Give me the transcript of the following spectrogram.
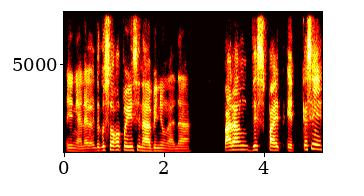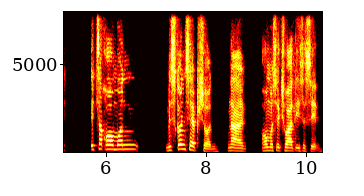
Ayun nga, na, gusto ko po yung sinabi nyo nga na parang despite it, kasi it's a common misconception na homosexuality is a sin.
